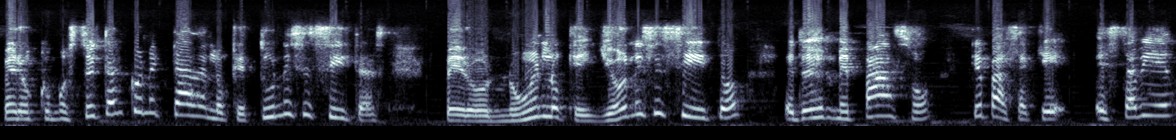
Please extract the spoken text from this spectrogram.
Pero como estoy tan conectada en lo que tú necesitas, pero no en lo que yo necesito, entonces me paso. ¿Qué pasa? Que está bien,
